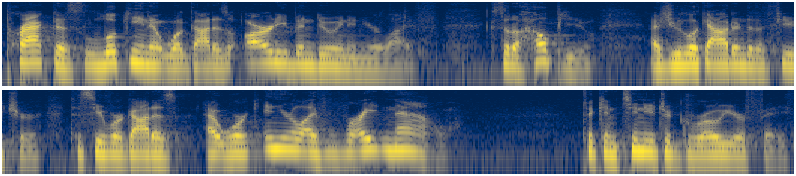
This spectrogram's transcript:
Practice looking at what God has already been doing in your life because it'll help you as you look out into the future to see where God is at work in your life right now to continue to grow your faith.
